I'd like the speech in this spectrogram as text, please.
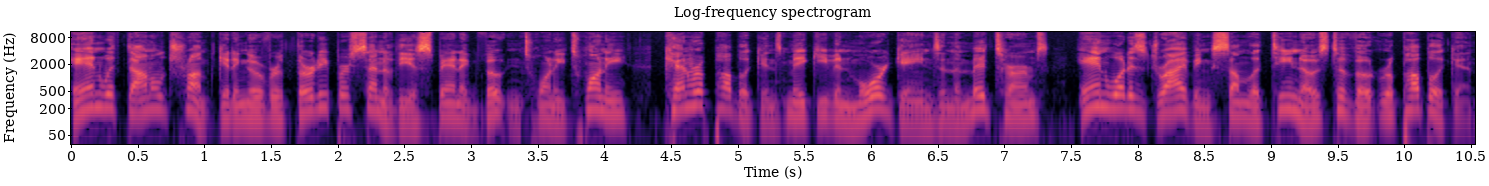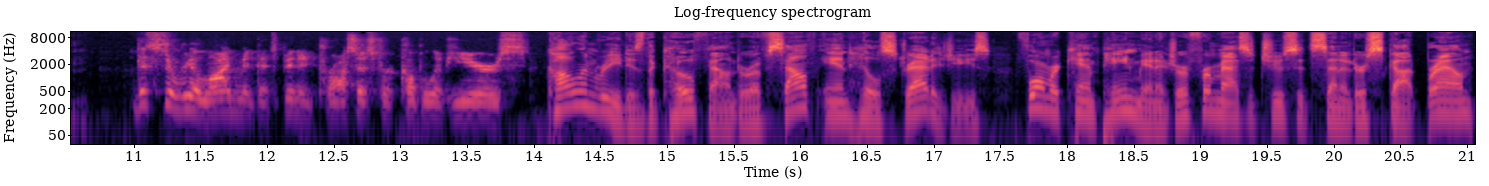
and with Donald Trump getting over 30% of the Hispanic vote in 2020, can Republicans make even more gains in the midterms and what is driving some Latinos to vote Republican? This is a realignment that's been in process for a couple of years. Colin Reed is the co founder of South Mountain Strategies, former campaign manager for Massachusetts Senator Scott Brown,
